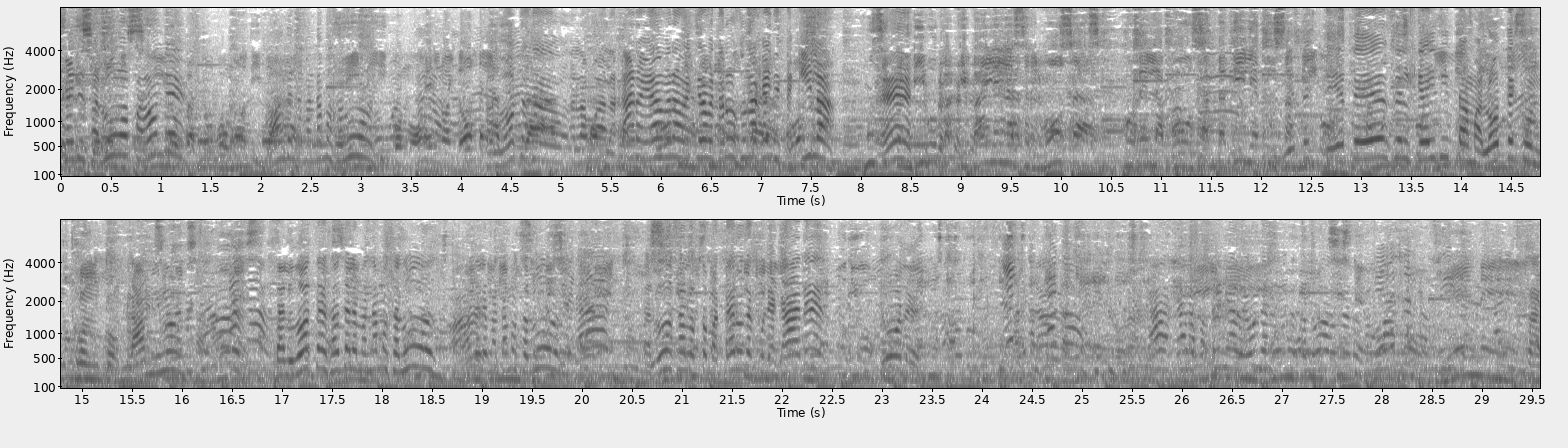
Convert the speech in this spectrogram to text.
Un Heidi saludo, ¿para dónde? ¿Dónde le mandamos saludos? Saludotes a, la Guadalajara, ya, bueno, quiero meternos una Heidi tequila. Música ¿eh? en vivo para que bailen las hermosas. Corre la voz, anda, dile a tus amigos. Este, es el Heidi Tamalote con, con, con Flammy, ¿no? Saludotes, ¿a dónde le mandamos saludos? ¿A dónde le mandamos saludos? Saludos a los tomateros de Culiacán, ¿eh? ¿Qué hubo, le? Acá, acá la familia, ¿de dónde le mandamos saludos? A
